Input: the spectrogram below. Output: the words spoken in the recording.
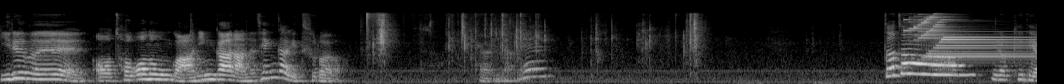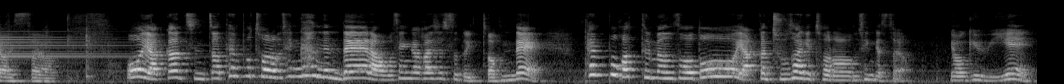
이름을 어, 적어놓은 거 아닌가라는 생각이 들어요. 그러면은 짜잔! 이렇게 되어 있어요. 어, 약간 진짜 템포처럼 생겼는데? 라고 생각하실 수도 있죠. 근데 템포 같으면서도 약간 주사기처럼 생겼어요. 여기 위에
